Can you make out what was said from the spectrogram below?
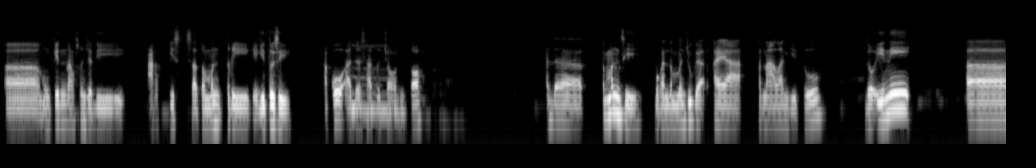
eh, mungkin langsung jadi artis atau menteri kayak gitu sih. Aku ada satu Hmm. contoh, ada temen sih, bukan temen juga, kayak kenalan gitu. Do ini eh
